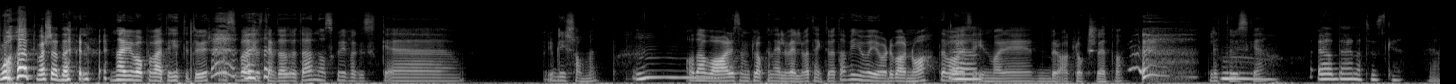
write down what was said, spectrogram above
What? Hva skjedde? Nei, vi var på vei til hyttetur, og så bare bestemte vi at nå skal vi faktisk eh, Vi blir sammen. Mm. Og da var liksom klokken 11.11 og tenkte vet du, vi gjør det bare nå. Det var Ja. så innmari bra klokkeslett òg. Lett å huske. Ja, det er lett å huske. Ja.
